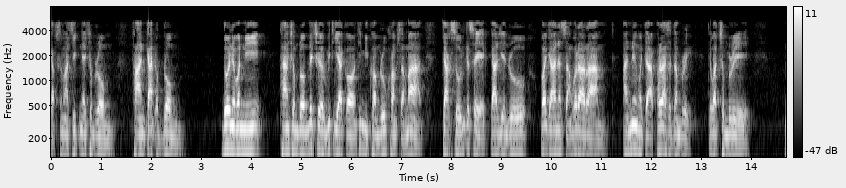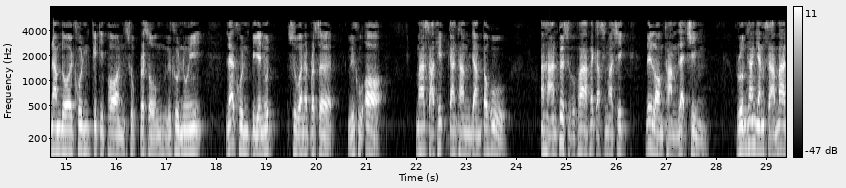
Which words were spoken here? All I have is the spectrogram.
กับสมาชิกในชมรม ผ่านการอบรม โดยในวันนี้ทางชมรมได้เชิญวิทยากรที่มีความรู้ความสามารถ จากศูนย์เกษตร การเรียนรู้วิทยานสังวราราม อันเนื่องมาจากพระราชดำริ จังหวัดชลบุรีนำโดยคุณกิติพรสุขประสงค์ หรือคุณนุ้ย และคุณปิยนุชสุวรรณประเสริฐ หรือครูอ้อ มาสาธิตการทำยำเต้าหู้ อาหารเพื่อสุขภาพให้กับสมาชิก ได้ลองทำและชิม รวมทั้งยังสามารถ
